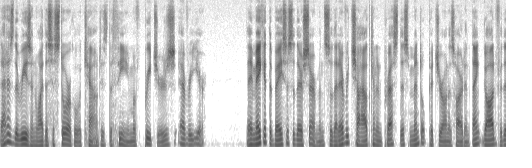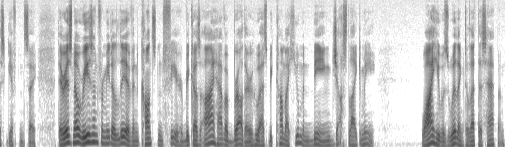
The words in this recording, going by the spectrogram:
That is the reason why this historical account is the theme of preachers every year. They make it the basis of their sermons so that every child can impress this mental picture on his heart and thank God for this gift and say, There is no reason for me to live in constant fear because I have a brother who has become a human being just like me. Why he was willing to let this happen,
